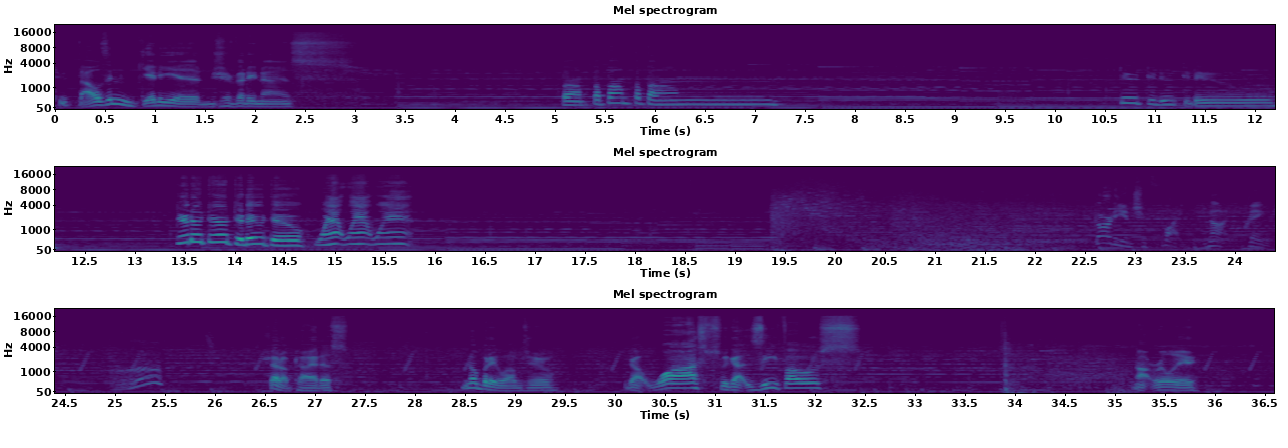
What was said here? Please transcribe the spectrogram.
2000 Gideage. Very nice. Bum ba bum ba bum. Do do do do do. Do do do do do do. Wah wah wah. Guardian should fight, not think. Shut up, Tidus. Nobody loves you. We got Wasps, we got Xiphos. Not really...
